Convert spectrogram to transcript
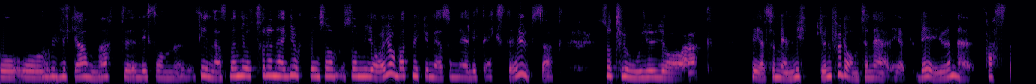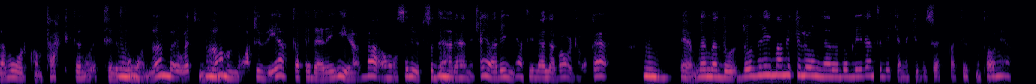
och, och mm. mycket annat eh, liksom finnas. Men just för den här gruppen som, som jag har jobbat mycket med som är lite extra utsatt så tror ju jag att det som är nyckeln för dem till närhet det är ju den här fasta vårdkontakten och ett telefonnummer och ett mm. namn och att du vet att det där är Eva och hon ser ut så där mm. henne kan jag ringa till alla vardagar. Mm. Eh, men, men då, då blir man mycket lugnare och då blir det inte lika mycket besök på akutmottagningen.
